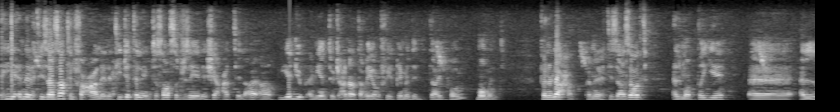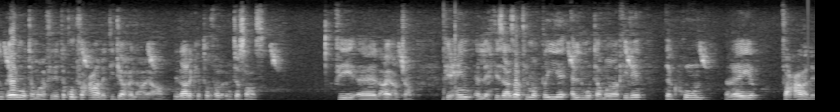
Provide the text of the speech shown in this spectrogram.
هي أن الاهتزازات الفعالة نتيجة لامتصاص الجزيئة لأشعة ال IR يجب أن ينتج عنها تغير في قيمة ال dipole moment فنلاحظ أن الاهتزازات المطية آه الغير متماثلة تكون فعالة تجاه ال IR لذلك تظهر امتصاص في ال IR chart في حين الاهتزازات المطية المتماثلة تكون غير فعالة.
